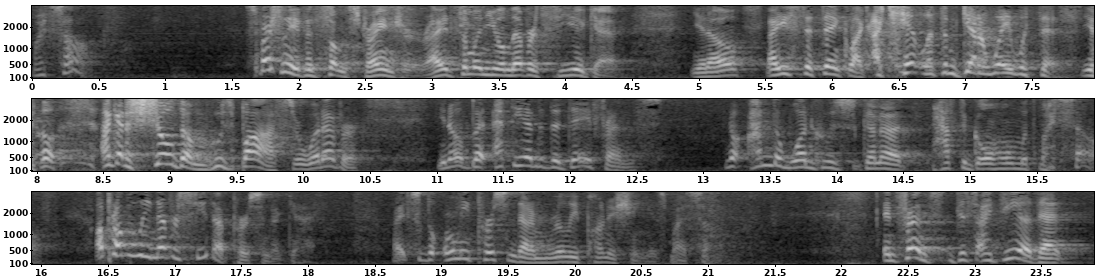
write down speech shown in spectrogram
Myself. Especially if it's some stranger, right? Someone you'll never see again. You know, I used to think like, I can't let them get away with this. You know, I got to show them who's boss or whatever. You know, but at the end of the day, friends, you know, I'm the one who's going to have to go home with myself. I'll probably never see that person again. Right? So the only person that I'm really punishing is myself. And friends, this idea that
